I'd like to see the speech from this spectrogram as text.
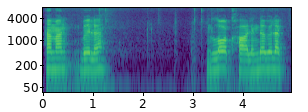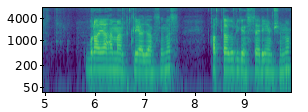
Hemen böyle log halinde böyle buraya hemen tıklayacaksınız. Hatta dur göstereyim şunu.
